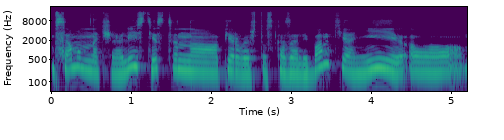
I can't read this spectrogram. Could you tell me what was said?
в самом начале, естественно, первое, что сказали банки, они uh,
